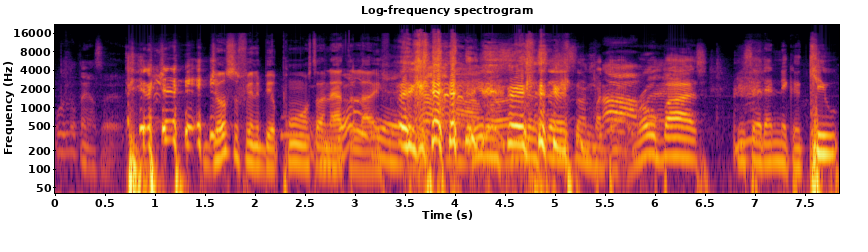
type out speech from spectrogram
What was the thing I said? Joseph finna be a porn star in afterlife. Yeah. Nah, He done, he bro. done said something about Nah, the man. robots. He said that nigga cute.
